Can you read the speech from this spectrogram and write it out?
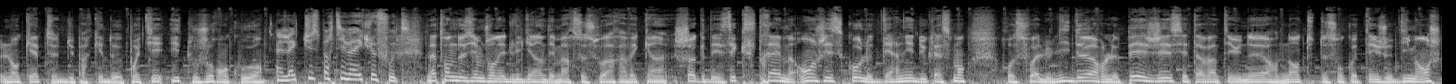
L'enquête du parquet de Poitiers est toujours en cours. L'actu sportive avec le foot. La 32e journée de Ligue 1 démarre ce soir avec un choc des extrêmes. Angesco, le dernier du classement, reçoit le leader, le PSG. C'est à 21h. Nantes, de son côté, jeudi dimanche.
